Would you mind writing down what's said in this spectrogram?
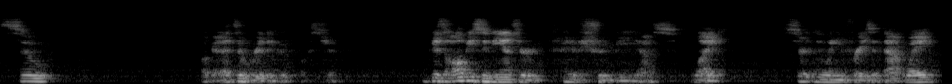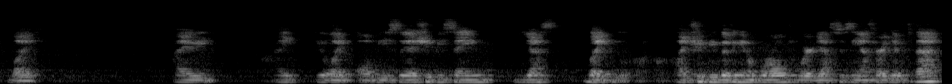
So, okay, that's a really good question. Because obviously the answer kind of should be yes. Like, certainly when you phrase it that way, like, I, I feel like obviously I should be saying yes. Like, I should be living in a world where yes is the answer I give to that.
